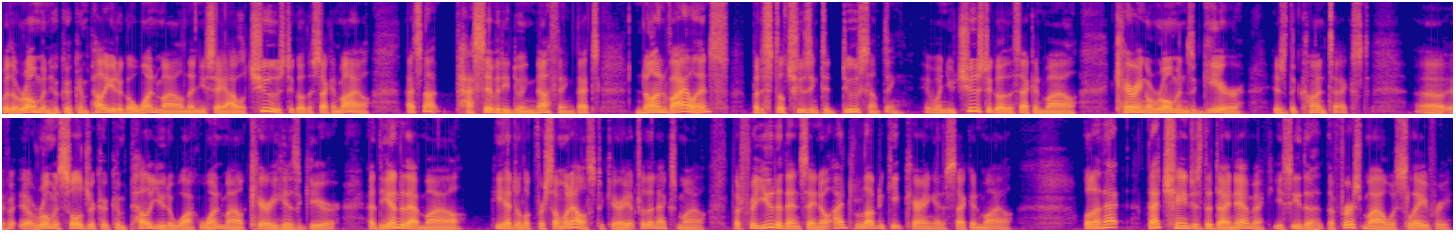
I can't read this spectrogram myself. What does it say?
with a Roman who could compel you to go one mile, and then you say, I will choose to go the second mile, that's not passivity doing nothing. That's nonviolence, but it's still choosing to do something. When you choose to go the second mile, carrying a Roman's gear is the context. Uh, if a Roman soldier could compel you to walk one mile, carry his gear. At the end of that mile, he had to look for someone else to carry it for the next mile. But for you to then say, no, I'd love to keep carrying it a second mile. Well, that, that changes the dynamic. You see, the, the first mile was slavery,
